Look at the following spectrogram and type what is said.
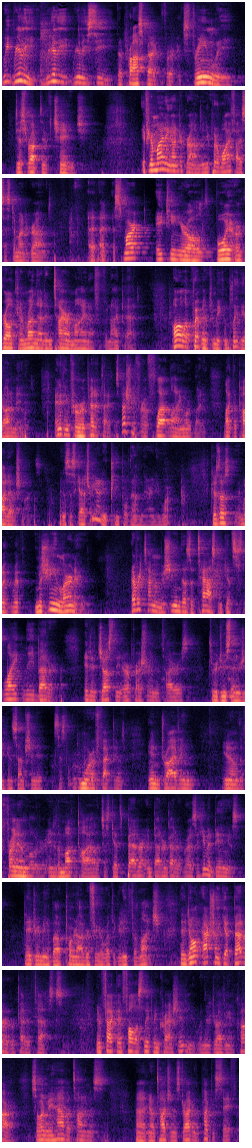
we really, really, really see the prospect for extremely disruptive change. If you're mining underground and you put a Wi Fi system underground, a, a, a smart 18 year old boy or girl can run that entire mine off of an iPad. All equipment can be completely automated. Anything for a repetitive, especially for a flat lying ore body like the potash mines in Saskatchewan, you don't need people down there anymore. Because those with, with machine learning, every time a machine does a task, it gets slightly better. It adjusts the air pressure in the tires to reduce energy consumption. It's just a little more effective in driving, you know, the front end loader into the muck pile. It just gets better and better and better. Whereas a human being is daydreaming about pornography or what going to eat for lunch. They don't actually get better at repetitive tasks. In fact, they fall asleep and crash into you when they're driving a car. So when we have autonomous, uh, you know, autonomous driving, it'll probably be safer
